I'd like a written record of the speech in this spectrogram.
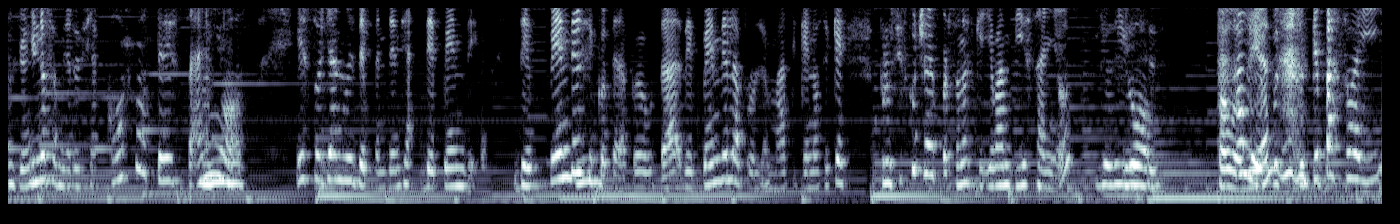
Ok. Y una familiar decía: ¿Cómo tres años? Eso ya no es dependencia, depende. Depende el Mm. psicoterapeuta, depende la problemática y no sé qué. Pero sí escucho de personas que llevan 10 años y yo digo, Dices, ¿Todo "Ájale, bien? Pues, pues, ¿qué pasó ahí?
